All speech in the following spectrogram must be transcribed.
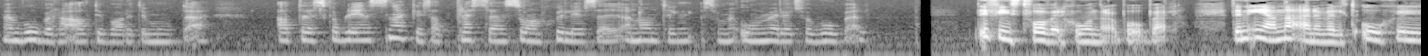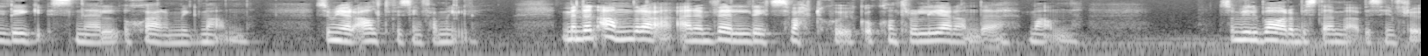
men Bobel har alltid varit emot det. Att det ska bli en snackis att prästens son skiljer sig är någonting som är omöjligt för Bobel. Det finns två versioner av Bobel. Den ena är en väldigt oskyldig, snäll och charmig man som gör allt för sin familj. Men den andra är en väldigt svartsjuk och kontrollerande man som vill bara bestämma över sin fru.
